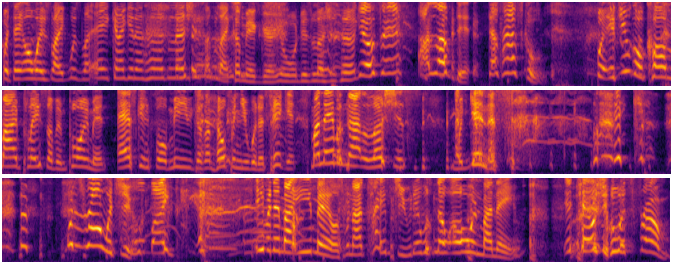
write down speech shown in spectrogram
But they always like was like, "Hey, can I get a hug, Luscious?" I'm like, "Come here, girl. You don't want this Luscious hug?" You know what I'm saying? I loved it. That's high school. But if you go call my place of employment asking for me because I'm helping you with a ticket, my name is not Luscious McGinnis. like, what is wrong with you? Oh my god. Even in my emails, when I typed you, there was no O in my name. It tells you who it's from.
